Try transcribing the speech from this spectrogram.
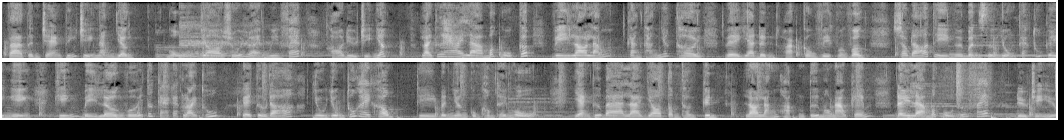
và tình trạng tiến triển nặng dần. Ngủ do rối loạn nguyên phát khó điều trị nhất. Loại thứ hai là mất ngủ cấp vì lo lắng, căng thẳng nhất thời về gia đình hoặc công việc vân vân. Sau đó thì người bệnh sử dụng các thuốc gây nghiện khiến bị lờn với tất cả các loại thuốc. Kể từ đó, dù dùng thuốc hay không thì bệnh nhân cũng không thể ngủ. Dạng thứ ba là do tâm thần kinh, lo lắng hoặc tưới máu não kém. Đây là mất ngủ thứ phát, điều trị hiệu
